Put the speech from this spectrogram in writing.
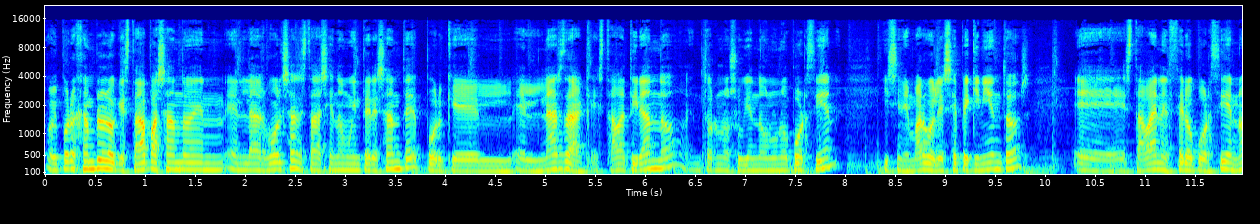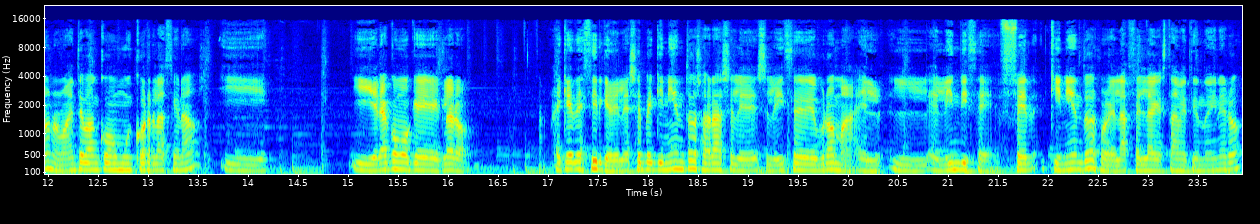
hoy, por ejemplo, lo que estaba pasando en, las bolsas estaba siendo muy interesante porque el, el Nasdaq estaba tirando, en torno subiendo un 1%, y sin embargo el SP500 eh, estaba en el 0%, ¿no? Normalmente van como muy correlacionados y, y era como que, claro, hay que decir que del SP500 ahora se le, se le dice de broma el, el- índice Fed 500, porque es la Fed la que está metiendo dinero,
